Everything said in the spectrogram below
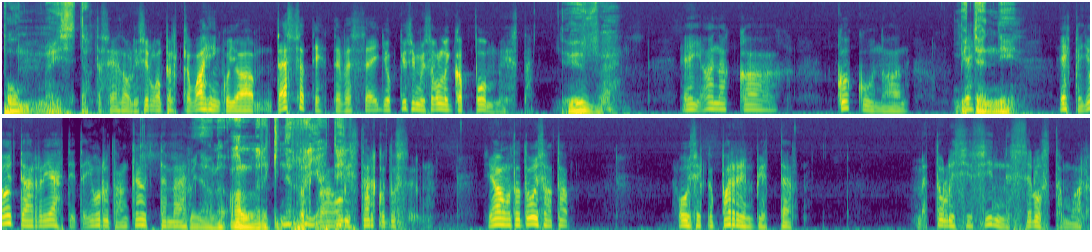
pommeista. Mutta sehän oli silloin pelkkä vahinko ja tässä tehtävässä ei ole kysymys ollenkaan pommeista. Hyvä. Ei ainakaan kokonaan. Miten niin? Ehkä joitain räjähteitä joudutaan käyttämään. Minä olen allerginen räjähte. olisi tarkoitus... Jaa, mutta toisaalta olisi ehkä parempi, että mä tulisin sinne selostamaan,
